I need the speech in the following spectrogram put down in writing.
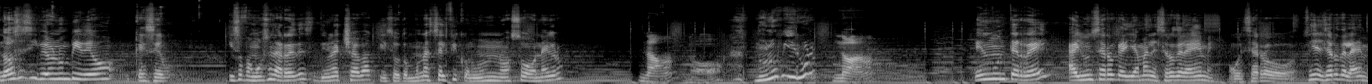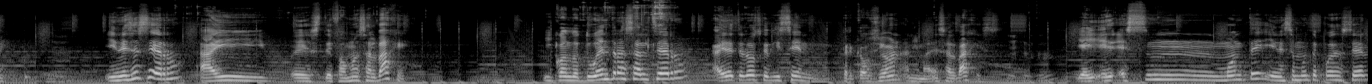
No sé si vieron un video que se hizo famoso en las redes de una chava que hizo, tomó una selfie con un oso negro. No, No. ¿No lo vieron? no. En Monterrey hay un cerro que le llaman el Cerro de la M. O el cerro. Sí, el Cerro de la M. Y en ese cerro hay este, fauna salvaje. Y cuando tú entras al cerro, hay letreros que dicen precaución, animales salvajes. Y ahí e- es un monte y en ese monte puedes hacer,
